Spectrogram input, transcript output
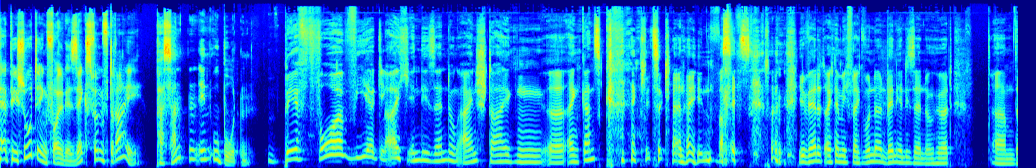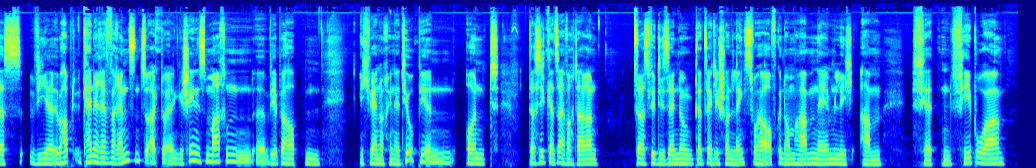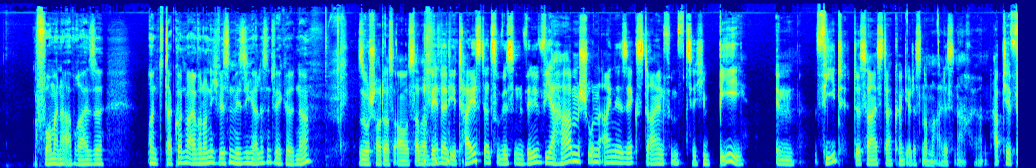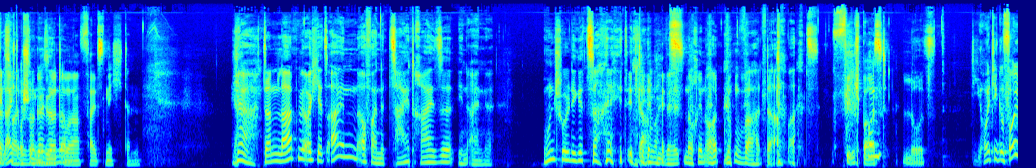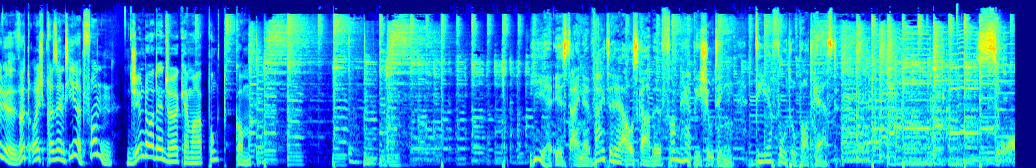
Happy Shooting Folge 653. Passanten in U-Booten. Bevor wir gleich in die Sendung einsteigen, äh, ein ganz klitzekleiner Hinweis. ihr werdet euch nämlich vielleicht wundern, wenn ihr die Sendung hört, ähm, dass wir überhaupt keine Referenzen zu aktuellen Geschehnissen machen. Äh, wir behaupten, ich wäre noch in Äthiopien und das liegt ganz einfach daran, dass wir die Sendung tatsächlich schon längst vorher aufgenommen haben, nämlich am 4. Februar vor meiner Abreise. Und da konnten wir einfach noch nicht wissen, wie sich alles entwickelt, ne? So schaut das aus. Aber wer da Details dazu wissen will, wir haben schon eine 653b im Feed. Das heißt, da könnt ihr das nochmal alles nachhören. Habt ihr vielleicht auch schon gehört, aber falls nicht, dann. Ja. ja, dann laden wir euch jetzt ein auf eine Zeitreise in eine unschuldige Zeit, in damals. der die Welt noch in Ordnung war damals. Viel Spaß. Und los. Die heutige Folge wird euch präsentiert von jimdoordangercamera.com. Hier ist eine weitere Ausgabe von Happy Shooting, der Fotopodcast. So,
